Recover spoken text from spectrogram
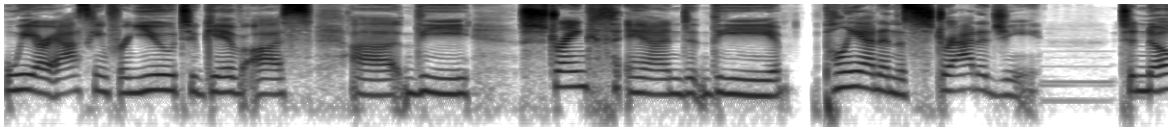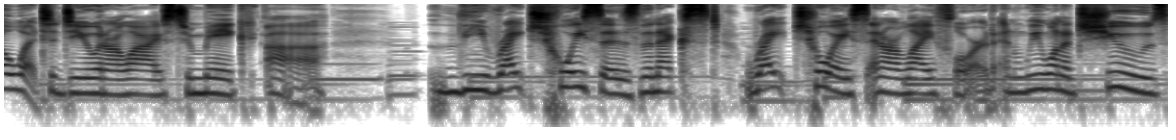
We are asking for you to give us uh, the strength and the plan and the strategy to know what to do in our lives to make uh, the right choices, the next right choice in our life, Lord. And we want to choose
